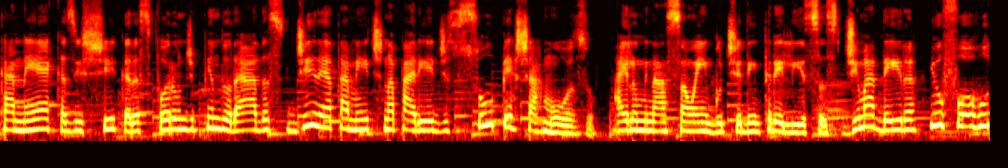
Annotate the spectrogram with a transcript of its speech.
canecas e xícaras foram de penduradas diretamente na parede super charmoso. A iluminação é embutida em treliças de madeira e o forro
